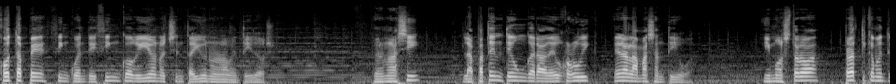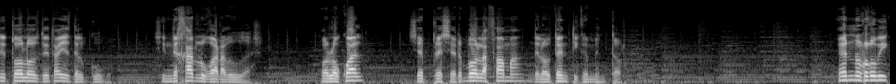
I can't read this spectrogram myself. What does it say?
JP 55-8192. Pero aún así, la patente húngara de Rubik era la más antigua y mostraba prácticamente todos los detalles del cubo, sin dejar lugar a dudas, por lo cual se preservó la fama del auténtico inventor. Erno Rubik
